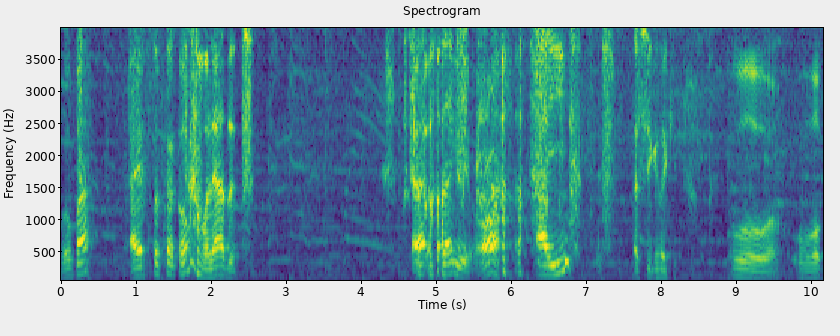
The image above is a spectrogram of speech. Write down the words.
Opa! Aí a pessoa fica como? Fica molhado? É, segue. Ó, aí. Tá seguindo aqui. O, o,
